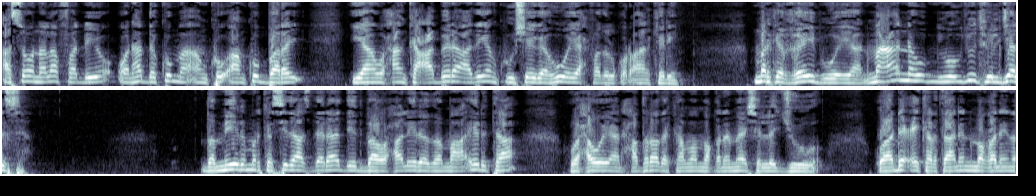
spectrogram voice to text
asoo nala fadhiyo oon hadda kuma aan ku baray yaan waxaan ka cabira adigan kuu sheega huwa yaxfad alqur'aan alkariim marka geyb weeyaan. Maca anahu mawjuud fi ljalsa damiir marka sidaas daraaddeed baa waxaa la yihah damaairta waxa weeyaan xadrada kama maqna meesha la joogo. Waa dhici kartaa nin maqan in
